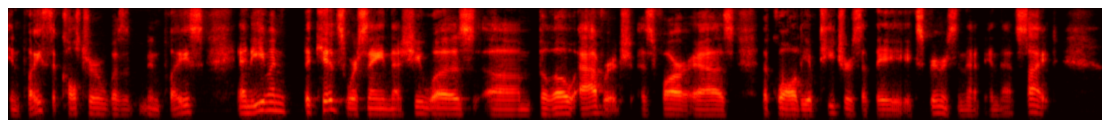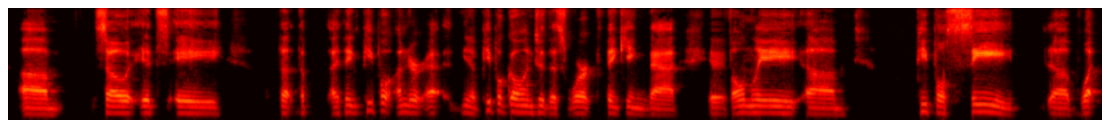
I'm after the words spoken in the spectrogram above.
in place, the culture wasn't in place, and even the kids were saying that she was um, below average as far as the quality of teachers that they experienced in that in that site. Um, so it's a the, the, I think people under uh, you know people go into this work thinking that if only um, people see uh, what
